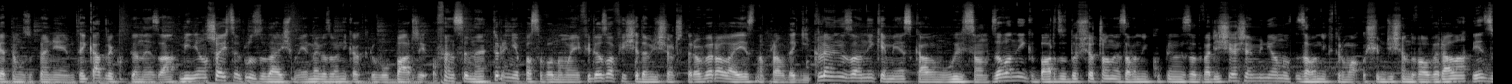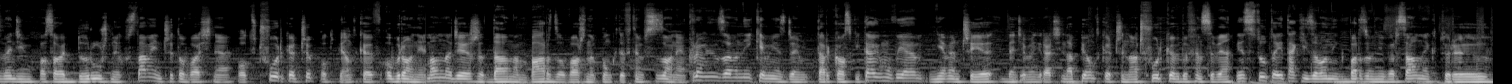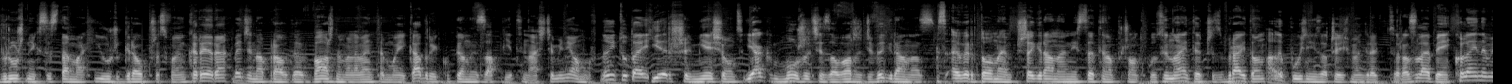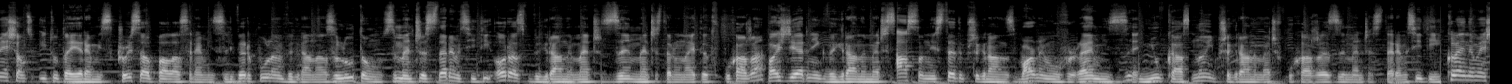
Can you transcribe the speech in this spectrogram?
świetnym uzupełnieniem tej kadry kupione za 1 600 plus dodaliśmy jednego zawodnika, który był bardziej ofensywny, który nie pasował do mojej filozofii, 74 overalla jest naprawdę git. Kolejnym zawodnikiem jest Callum Wilson, zawodnik bardzo doświadczony, zawodnik kupiony za 27 milionów, zawodnik, który ma 82 overalla, więc będzie mi pasować do różnych ustawień, czy to właśnie pod czwórkę, czy pod piątkę w obronie. Mam nadzieję, że da nam bardzo ważne punkty w tym sezonie. Kolejnym zawodnikiem jest James Tarkowski, tak jak mówiłem, nie wiem czy je będziemy grać na piątkę, czy na czwórkę w defensywie, więc tutaj taki zawodnik bardzo uniwersalny, który w różnych systemach już grał przez swoją karierę, będzie naprawdę ważnym elementem mojej kadry, kupiony za 15 milionów. No i tutaj pierwszy miesiąc, jak możecie zauważyć, wygrana z, Evertonem, przegrana niestety na początku z United czy z Brighton, ale później zaczęliśmy grać coraz lepiej. Kolejny miesiąc i tutaj remis z Crystal Palace, remis z Liverpoolem, wygrana z Lutą, z Manchesterem City oraz wygrany mecz z Manchester United w Pucharze. Październik, wygrany mecz z Aston, niestety przegrany z Bournemouth, remis z Newcastle, no i przegrany mecz w Pucharze z Manchesterem City. Kolejny miesiąc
